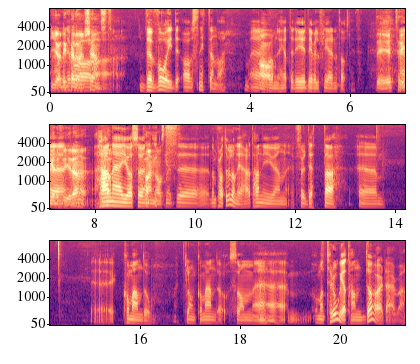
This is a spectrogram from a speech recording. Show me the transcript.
Gör Ja, dig men själv en tjänst. The Void-avsnitten va? Eh, Ja. Vad de nu heter. Det är, det är väl fler än ett avsnitt. Det är tre eller fyra. Eh, Han är ju alltså en ex, eh, De pratar väl om det här, att han är ju en för detta ehm, eh, kommando, Clone Commando, som, eh, och man tror ju att han dör där va?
